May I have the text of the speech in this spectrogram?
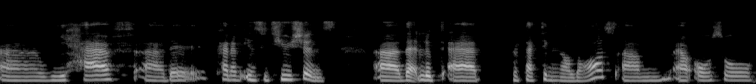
uh, we have the kind of institutions that looked at protecting our laws, um, also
